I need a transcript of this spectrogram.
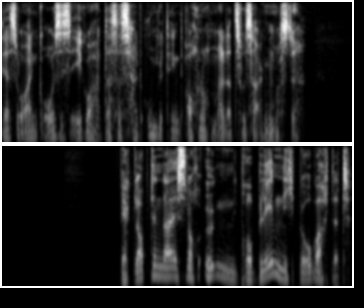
der so ein großes Ego hat, dass es halt unbedingt auch nochmal dazu sagen musste. Wer glaubt denn, da ist noch irgendein Problem nicht beobachtet?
